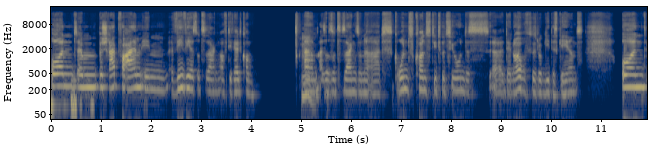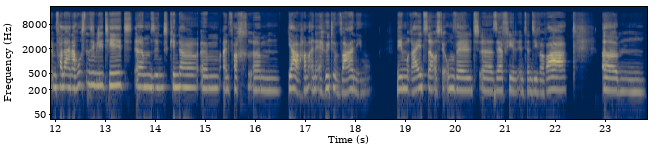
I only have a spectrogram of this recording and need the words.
Und ähm, beschreibt vor allem eben, wie wir sozusagen auf die Welt kommen. Mhm. Ähm, also sozusagen so eine Art Grundkonstitution des, äh, der Neurophysiologie des Gehirns. Und im Falle einer Hochsensibilität ähm, sind Kinder ähm, einfach, ähm, ja, haben eine erhöhte Wahrnehmung, nehmen Reize aus der Umwelt äh, sehr viel intensiver wahr, ähm,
